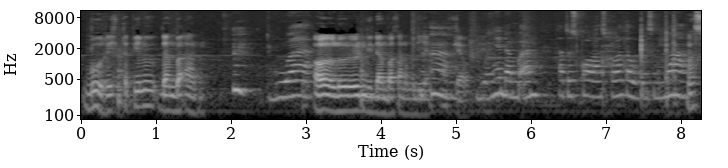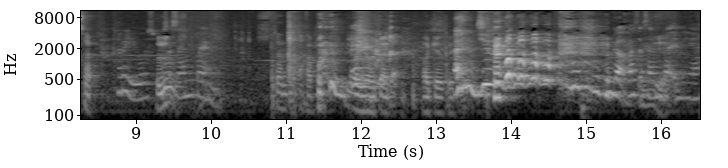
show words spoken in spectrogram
Burik tapi lu dambaan? Gue oh lu, lu didambakan sama dia? Mm. oke oke. Guanya dambaan satu sekolah sekolah tahu gue semua. Masa? Serius? Lu- SMP cantik apa? Oh iya ada oke oke. Anjir. Enggak pas SMP Iya. ini ya.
